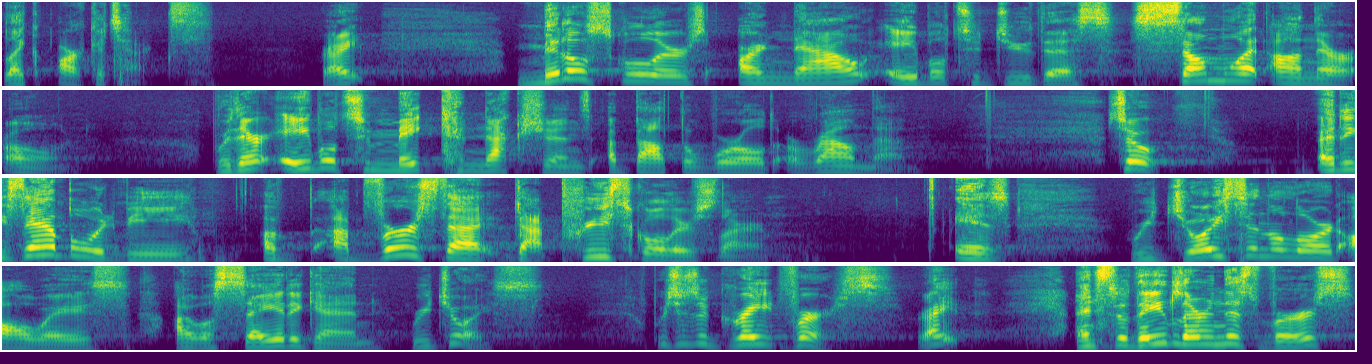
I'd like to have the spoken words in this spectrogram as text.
like architects, right? Middle schoolers are now able to do this somewhat on their own, where they're able to make connections about the world around them. So, an example would be a, a verse that, that preschoolers learn is rejoice in the Lord always. I will say it again, rejoice, which is a great verse, right? And so they learn this verse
